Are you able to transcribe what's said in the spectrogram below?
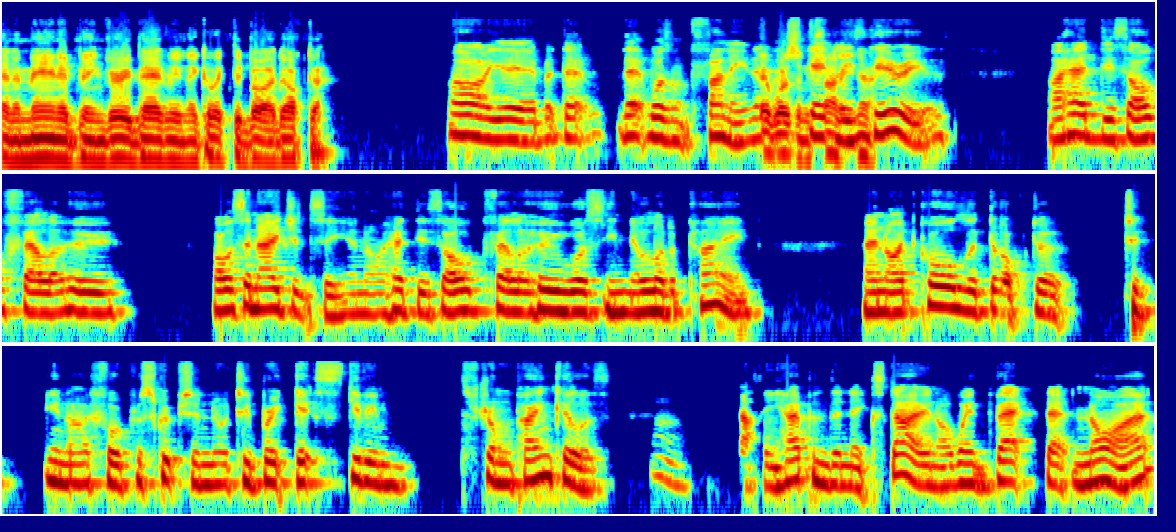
and a man had been very badly neglected by a doctor. Oh yeah, but that that wasn't funny. That It was wasn't deadly funny, no. serious. I had this old fella who I was an agency, and I had this old fella who was in a lot of pain, and I'd call the doctor to you know for a prescription or to get give him strong painkillers. Hmm. Nothing happened the next day, and I went back that night,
